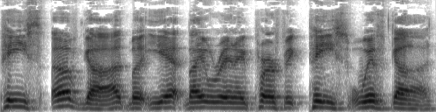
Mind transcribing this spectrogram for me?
peace of God, but yet they were in a perfect peace with God.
